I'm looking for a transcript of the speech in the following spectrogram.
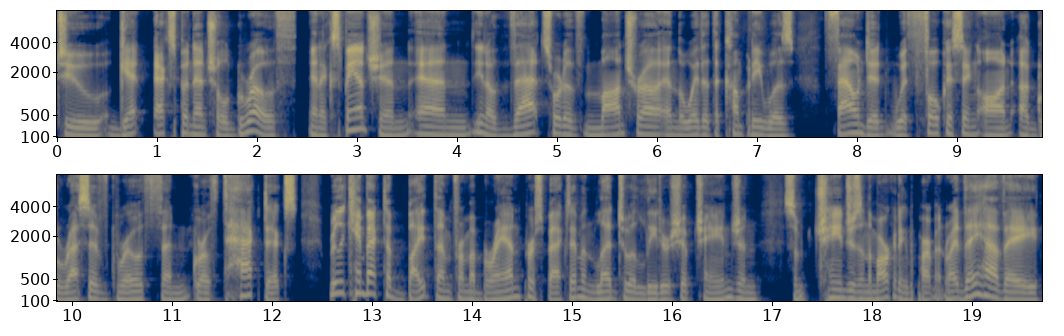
to get exponential growth and expansion. And, you know, that sort of mantra and the way that the company was founded with focusing on aggressive growth and growth tactics really came back to bite them from a brand perspective and led to a leadership change and some changes in the marketing department, right? They have a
